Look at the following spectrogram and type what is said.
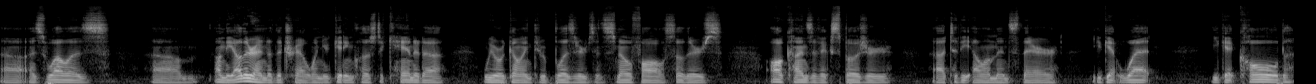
uh, as well as um, on the other end of the trail, when you're getting close to Canada, we were going through blizzards and snowfall. So there's all kinds of exposure uh, to the elements there. You get wet, you get cold,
